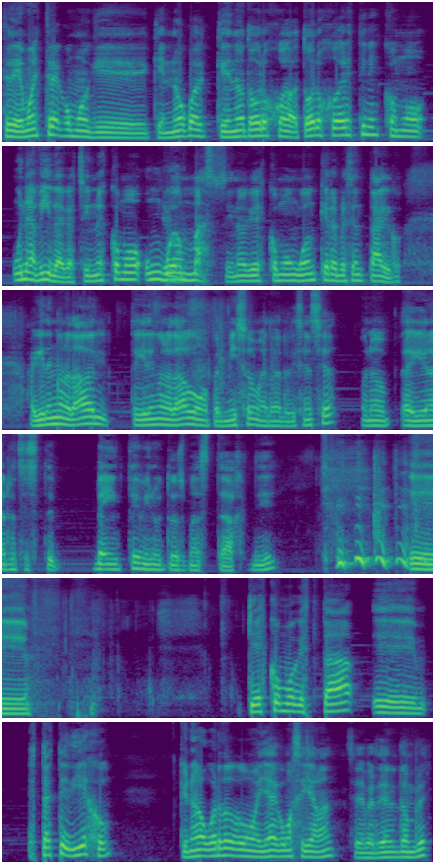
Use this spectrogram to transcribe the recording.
te demuestra como que, que no, cual- que no todos los jugadores, todos los jugadores tienen como una vida, ¿cachai? No es como un Sí. weón más, sino que es como un weón que representa algo. Aquí tengo anotado, el, aquí tengo anotado como permiso, me tomar la licencia. Bueno, hay una licencia de 20 minutos más tarde. Eh, que es como que está, eh, está este viejo, que no me acuerdo cómo ya cómo se llama, se me perdió el nombre,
